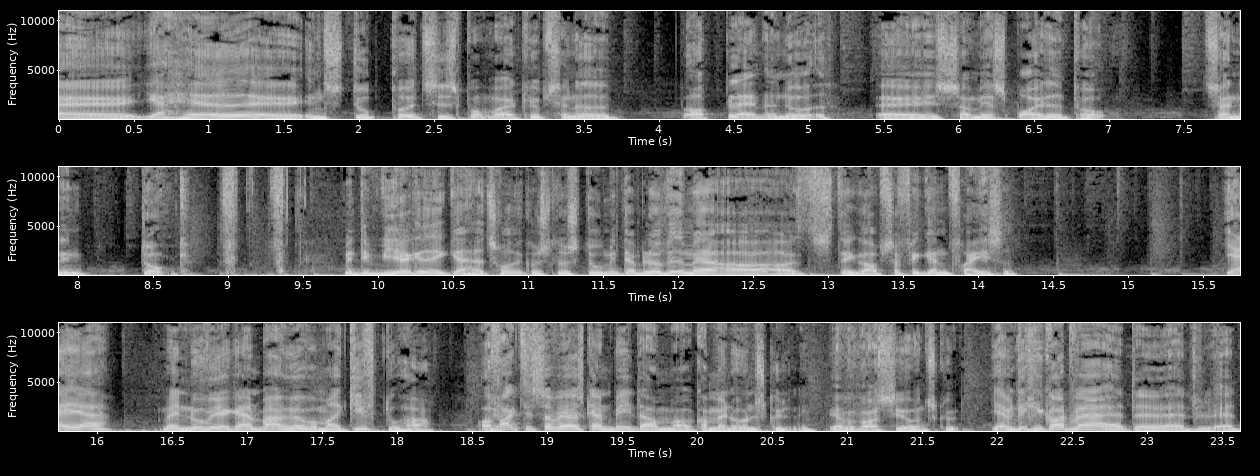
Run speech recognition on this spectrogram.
Øh, jeg havde øh, en stup på et tidspunkt, hvor jeg købte sådan noget opblandet noget, øh, som jeg sprøjtede på. Sådan en dunk. Men det virkede ikke. Jeg havde troet, jeg kunne slå stuben. Jeg blev ved med at, at stikke op, så fik jeg den fræset. Ja, ja, men nu vil jeg gerne bare høre, hvor meget gift du har. Og ja. faktisk så vil jeg også gerne bede dig om at komme med en undskyldning. Jeg vil godt sige undskyld. Jamen, det kan godt være, at, øh, at, at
